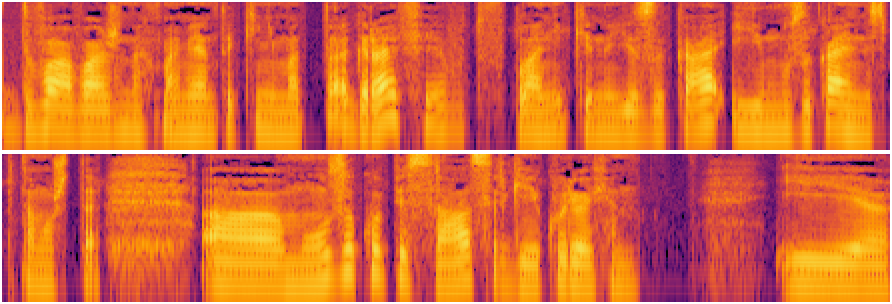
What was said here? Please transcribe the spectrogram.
два важных момента кинематография вот в плане киноязыка и музыкальность, потому что э, музыку писал Сергей Курехин. И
